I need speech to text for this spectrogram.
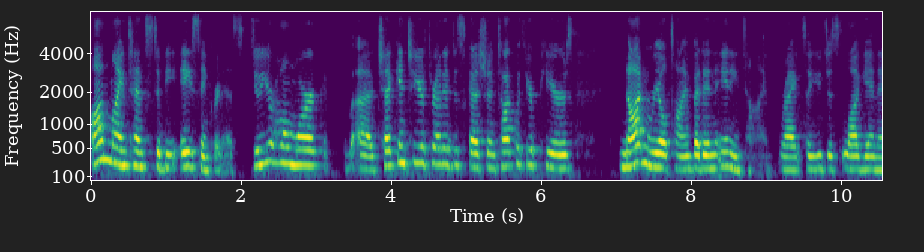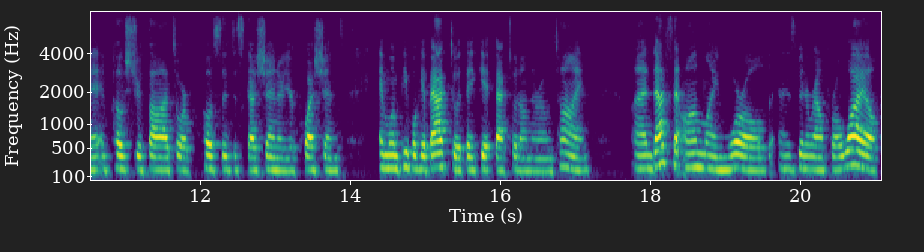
online tends to be asynchronous. Do your homework, uh, check into your threaded discussion, talk with your peers, not in real time, but in any time, right? So you just log in and post your thoughts or post a discussion or your questions. And when people get back to it, they get back to it on their own time. And that's the online world and has been around for a while.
